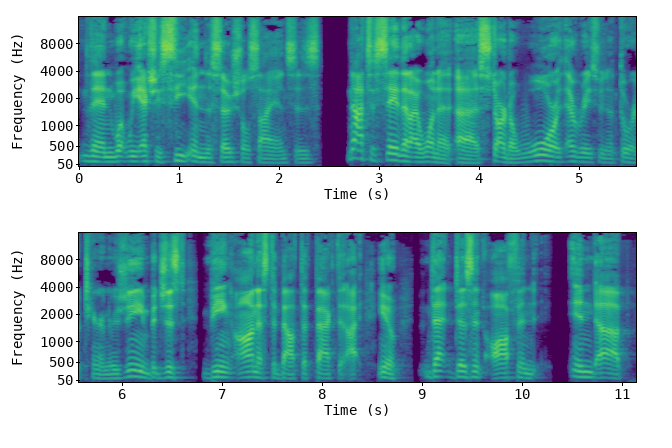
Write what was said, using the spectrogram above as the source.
than what we actually see in the social sciences. Not to say that I want to uh, start a war with everybody's an authoritarian regime, but just being honest about the fact that I, you know, that doesn't often end up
